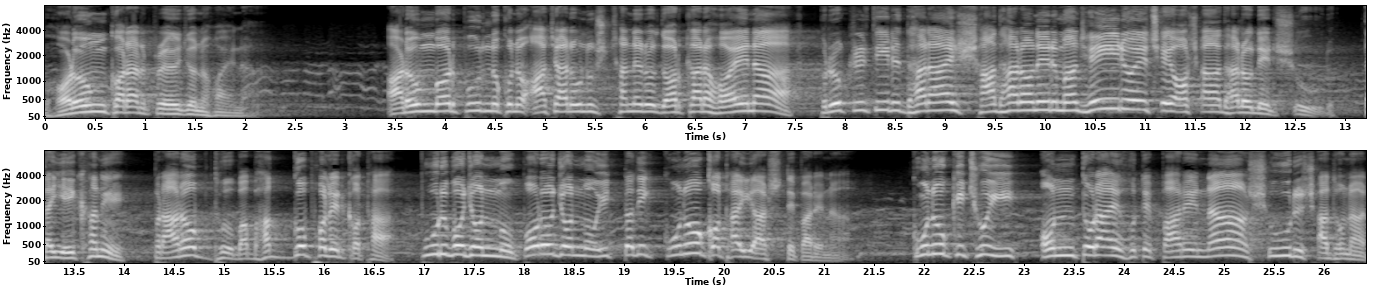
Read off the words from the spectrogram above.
ভড়ং করার প্রয়োজন হয় না। আড়ম্বরপূর্ণ কোনো আচার অনুষ্ঠানেরও দরকার হয় না। প্রকৃতির ধারায় সাধারণের মাঝেই রয়েছে অসাধারণের সুর। তাই এখানে প্রারব্ধ বা ভাগ্যফলের কথা, পূর্বজন্ম, পরজন্ম ইত্যাদি কোনো কথাই আসতে পারে না। কোনো কিছুই অন্তরায় হতে পারে না সুর সাধনার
